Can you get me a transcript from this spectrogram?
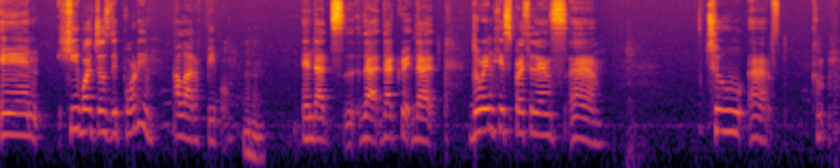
And he was just deporting a lot of people, and that's that that cre- that during his president's um, two. Uh, com-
